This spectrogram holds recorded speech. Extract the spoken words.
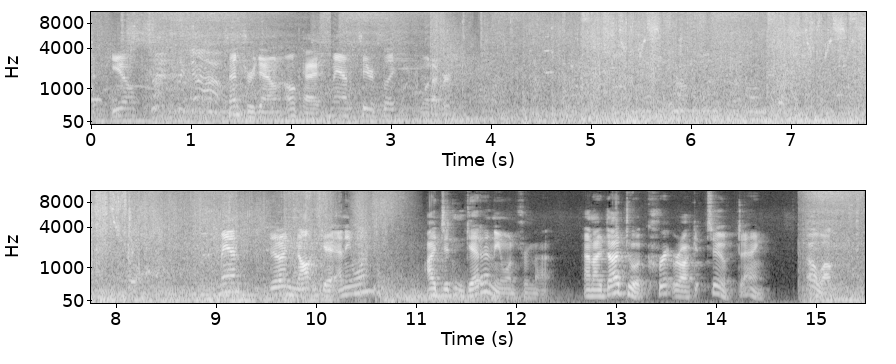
To heal. Sentry down. Okay, man, seriously? Whatever. Man, did I not get anyone? I didn't get anyone from that. And I died to a crit rocket too. Dang. Oh well.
